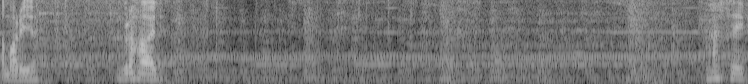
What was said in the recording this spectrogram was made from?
I'm out of here. I'm gonna hide. Am I safe?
